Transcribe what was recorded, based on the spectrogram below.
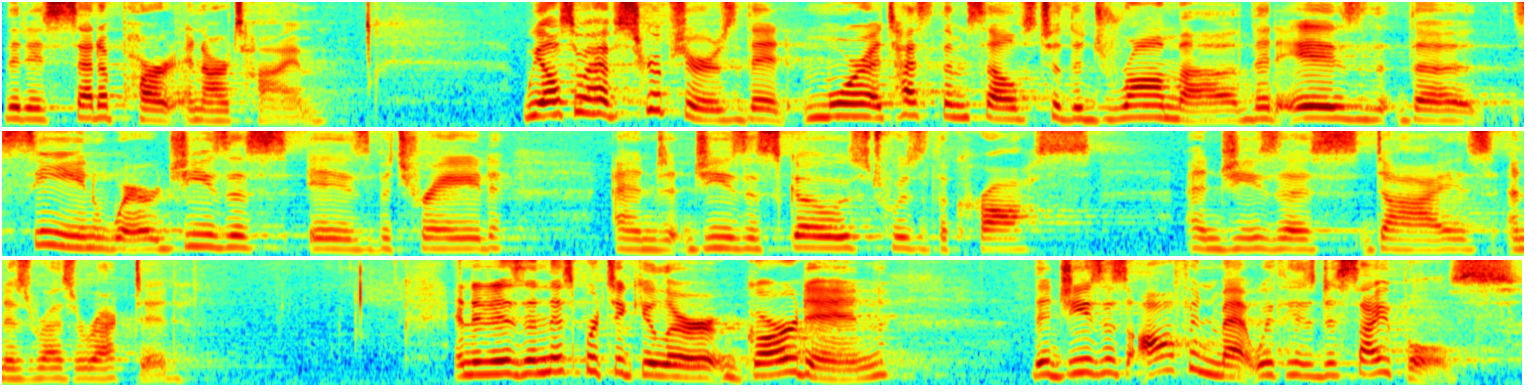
that is set apart in our time. We also have scriptures that more attest themselves to the drama that is the scene where Jesus is betrayed and Jesus goes towards the cross and Jesus dies and is resurrected. And it is in this particular garden that Jesus often met with his disciples.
